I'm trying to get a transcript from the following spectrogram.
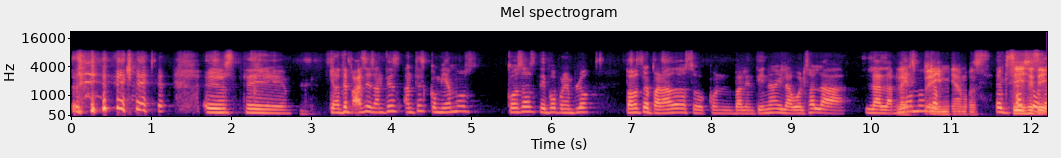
este, que no te pases, antes, antes comíamos cosas tipo, por ejemplo, papas preparadas o con Valentina y la bolsa la, la La lamíamos. la- exprimíamos. sí, Exacto, sí, sí.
